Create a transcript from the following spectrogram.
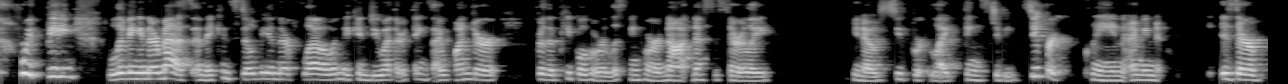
with being living in their mess and they can still be in their flow and they can do other things. I wonder for the people who are listening who are not necessarily you know super like things to be super clean i mean is there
